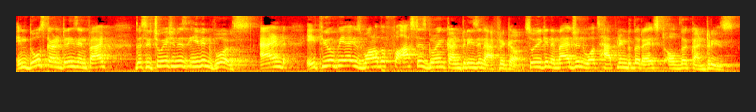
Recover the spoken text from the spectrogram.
In those countries, in fact, the situation is even worse. And Ethiopia is one of the fastest growing countries in Africa. So you can imagine what's happening to the rest of the countries.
